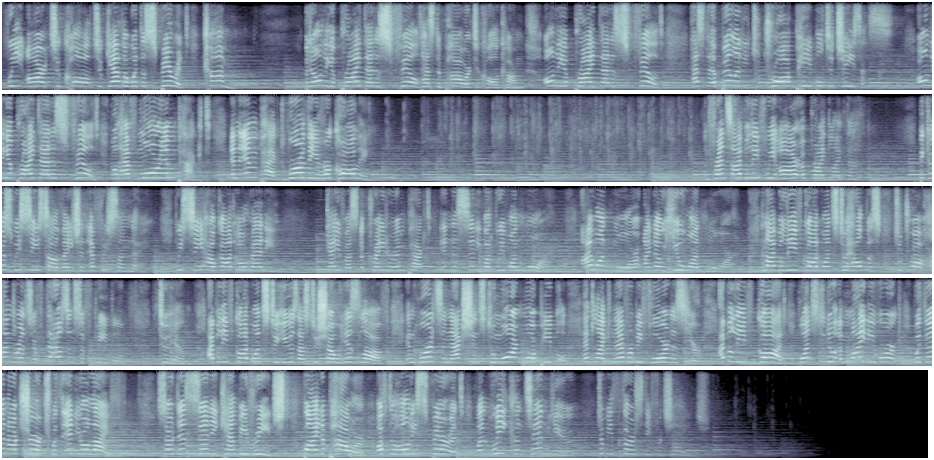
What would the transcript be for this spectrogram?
We are to call together with the Spirit, Come. But only a bride that is filled has the power to call come. Only a bride that is filled has the ability to draw people to Jesus. Only a bride that is filled will have more impact, an impact worthy her calling. And friends, I believe we are a bride like that because we see salvation every Sunday. We see how God already gave us a greater impact in this city, but we want more. I want more. I know you want more. And I believe God wants to help us to draw hundreds of thousands of people to Him. I believe God wants to use us to show His love in words and actions to more and more people, and like never before this year. I believe God wants to do a mighty work within our church, within your life so this city can be reached by the power of the Holy Spirit when we continue to be thirsty for change.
